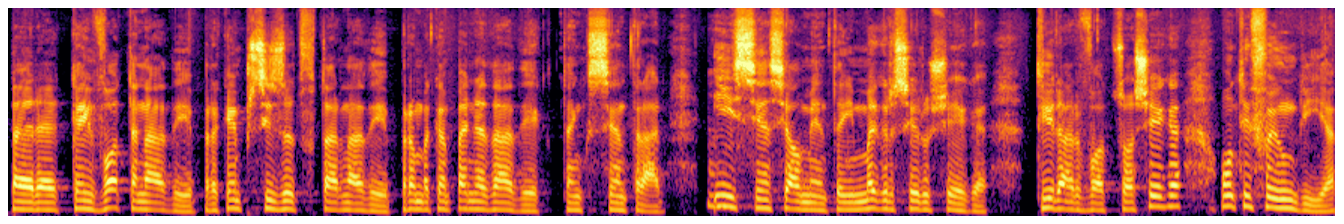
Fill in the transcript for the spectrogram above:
para quem vota na AD, para quem precisa de votar na AD, para uma campanha da AD que tem que se centrar hum. essencialmente a emagrecer o Chega, tirar votos ao Chega, ontem foi um dia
